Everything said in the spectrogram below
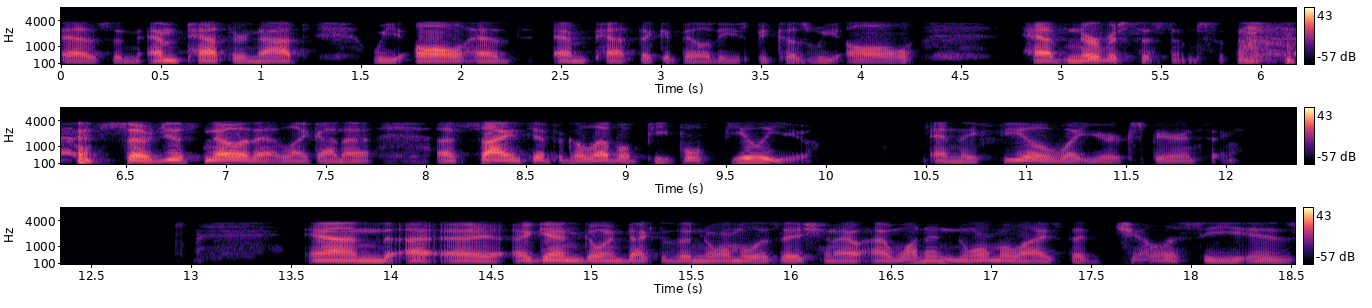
as an empath or not we all have empathic abilities because we all have nervous systems. So just know that like on a, a scientific level people feel you and they feel what you're experiencing. And I, I, again, going back to the normalization, I, I want to normalize that jealousy is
